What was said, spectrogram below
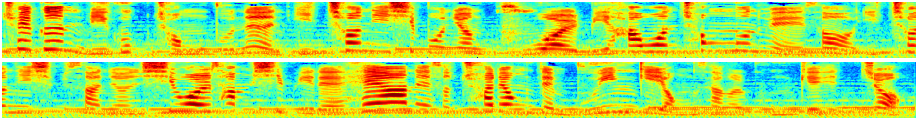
최근 미국 정부는 2025년 9월 미 하원 청문회에서 2024년 10월 30일에 해안에서 촬영된 무인기 영상을 공개했죠.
